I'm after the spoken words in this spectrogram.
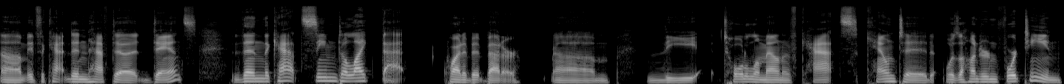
um, if the cat didn't have to dance, then the cats seem to like that quite a bit better. Um, the total amount of cats counted was 114.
